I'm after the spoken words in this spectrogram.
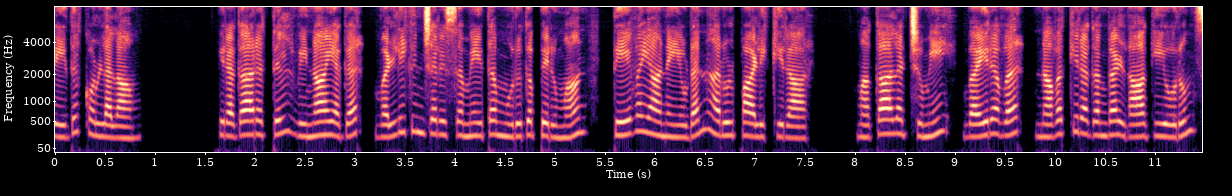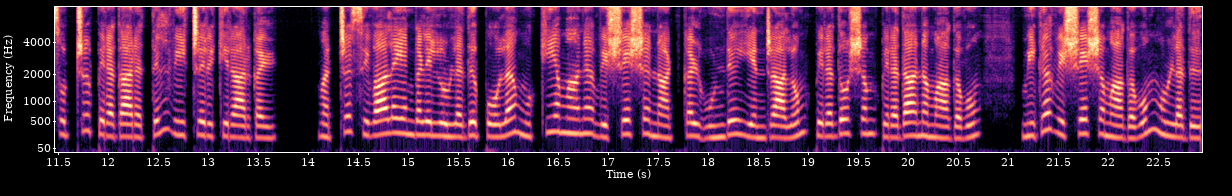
செய்து கொள்ளலாம். பிரகாரத்தில் விநாயகர் வள்ளிகிஞ்சரி சமேத முருகப்பெருமான் தேவயானையுடன் அருள்பாலிக்கிறார். மகாலட்சுமி வைரவர் நவக்கிரகங்கள் ஆகியோரும் சுற்று பிரகாரத்தில் வீற்றிருக்கிறார்கள். மற்ற சிவாலயங்களில் உள்ளது போல முக்கியமான விசேஷ நாட்கள் உண்டு என்றாலும் பிரதோஷம் பிரதானமாகவும் மிக விசேஷமாகவும் உள்ளது.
